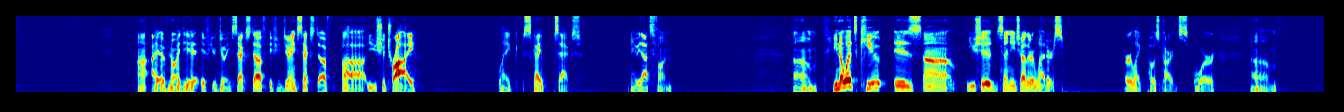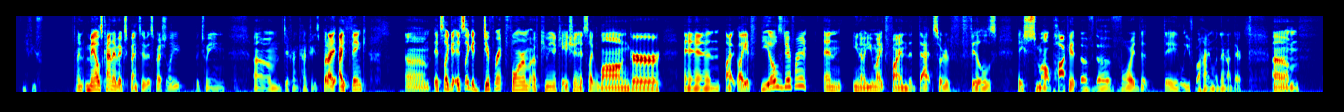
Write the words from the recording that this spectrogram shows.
uh, I have no idea if you're doing sex stuff. If you're doing sex stuff, uh, you should try like Skype sex. Maybe that's fun. Um, you know what's cute is um, you should send each other letters or like postcards or um, if you and mail's kind of expensive, especially between um, different countries. But I, I think um, it's like a, it's like a different form of communication. It's like longer and like like it feels different and you know, you might find that that sort of fills a small pocket of the void that they leave behind when they're not there. Um,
